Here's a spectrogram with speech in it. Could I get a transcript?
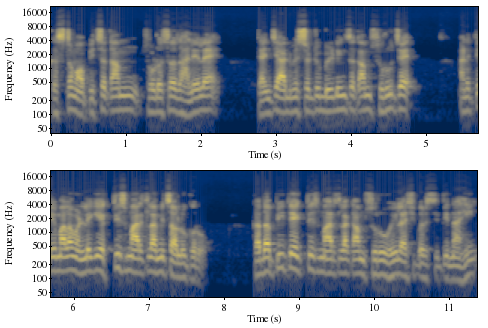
कस्टम ऑफिसचं काम थोडंसं झालेलं आहे. त्यांचे ॲडमिनिस्ट्रेटिव्ह बिल्डिंगचं काम सुरूच आहे. आणि ते मला म्हणले की एकतीस मार्चला आम्ही चालू करू. कदापि ते एकतीस मार्चला काम सुरू होईल अशी परिस्थिती नाही.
